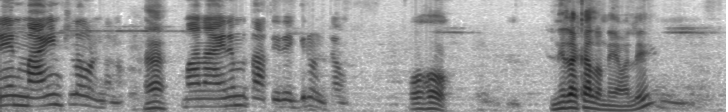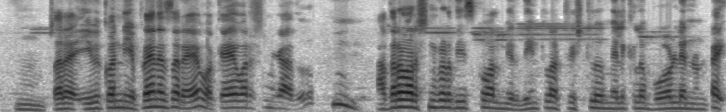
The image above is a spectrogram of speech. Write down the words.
నేను మా ఇంట్లో ఉండను. మా నాయనమ్మ తాతయ్య దగ్గర ఉంటాం. ఓహో. ఇన్ని రకాలు ఉన్నాయా మళ్ళీ సరే ఇవి కొన్ని ఎప్పుడైనా సరే ఒకే వర్షన్ కాదు. అదర్ వర్షన్ కూడా తీసుకోవాలి మీరు. దీంట్లో ట్విస్ట్లు మెలికలు బోల్డ్ అని ఉంటాయి.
